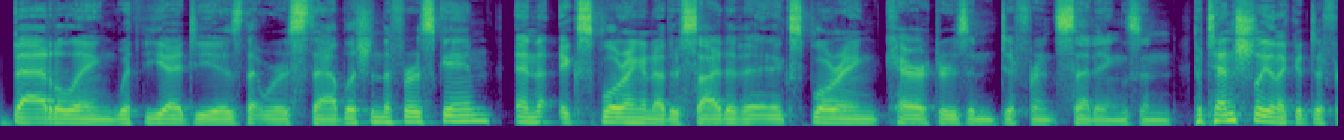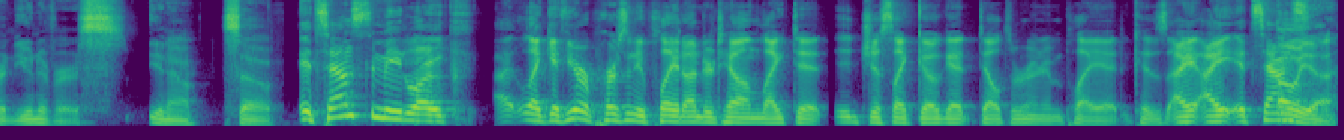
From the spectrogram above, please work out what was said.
battling with the ideas that were established in the first game and exploring another side of it and exploring characters in different settings and potentially like a different universe, you know? So It sounds to me like like if you're a person who played Undertale and liked it, it just like go get Deltarune and play it because I, I it sounds Oh, yeah.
